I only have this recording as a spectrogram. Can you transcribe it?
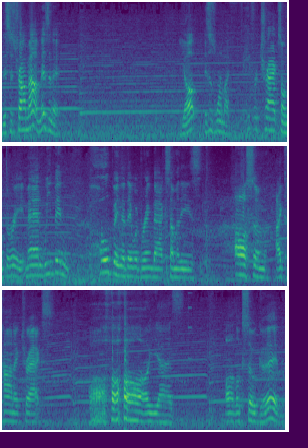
This is Trial Mountain, isn't it? Yup. This is one of my favorite tracks on 3. Man, we've been hoping that they would bring back some of these awesome, iconic tracks. Oh, yes. Oh, it looks so good.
